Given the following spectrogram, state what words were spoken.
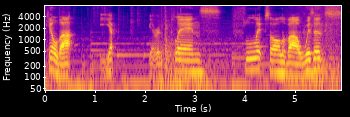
Kill that. Yep. Get rid of the planes. Flips all of our wizards.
